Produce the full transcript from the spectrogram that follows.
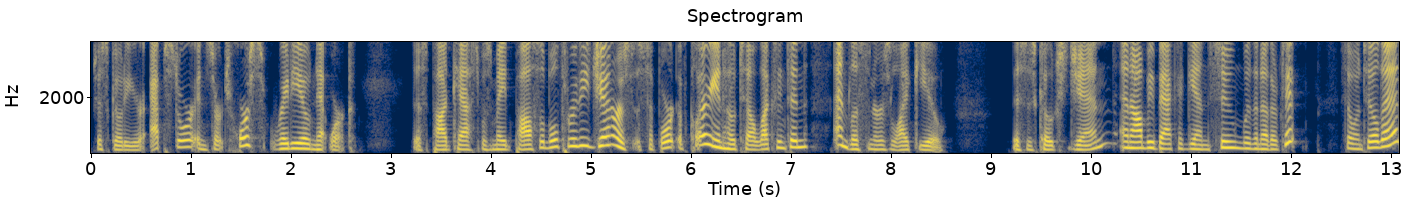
Just go to your App Store and search Horse Radio Network. This podcast was made possible through the generous support of Clarion Hotel Lexington and listeners like you. This is Coach Jen, and I'll be back again soon with another tip. So until then,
